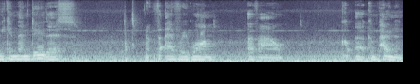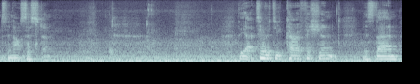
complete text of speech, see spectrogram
We can then do this for every one of our uh, components in our system. The activity coefficient is then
